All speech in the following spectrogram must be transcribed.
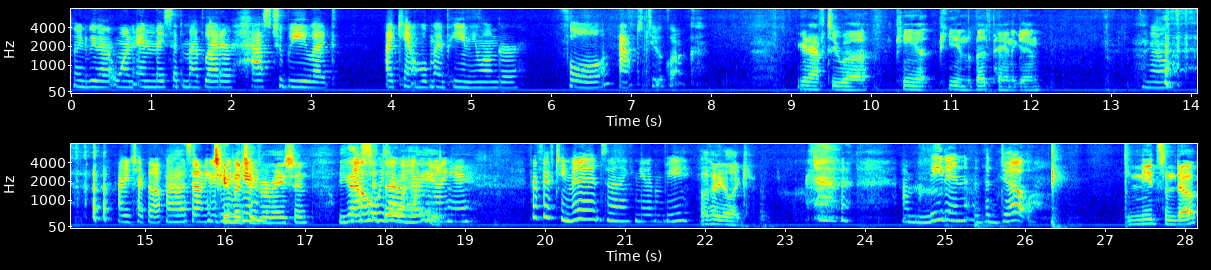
So I need to be there at one. And they said my bladder has to be like, I can't hold my pee any longer, full at two o'clock. You're gonna have to uh, pee pee in the bedpan again. No, I already checked that off my list. I don't need to Too do much again. information. You gotta no, sit we there talk and about wait. on here for 15 minutes, and then I can get up and pee. I love how you're like, I'm kneading the dough. you need some dough.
